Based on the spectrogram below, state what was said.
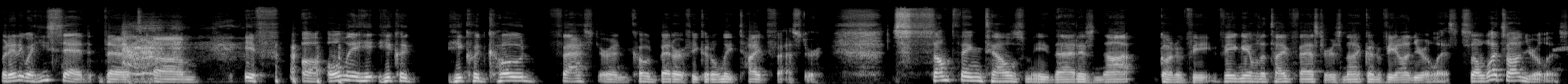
but anyway, he said that um, if uh, only he, he could he could code faster and code better if he could only type faster. Something tells me that is not going to be being able to type faster is not going to be on your list. So what's on your list?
